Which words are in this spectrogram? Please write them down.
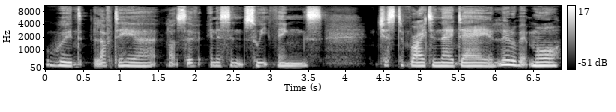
would love to hear lots of innocent, sweet things just to brighten their day a little bit more,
